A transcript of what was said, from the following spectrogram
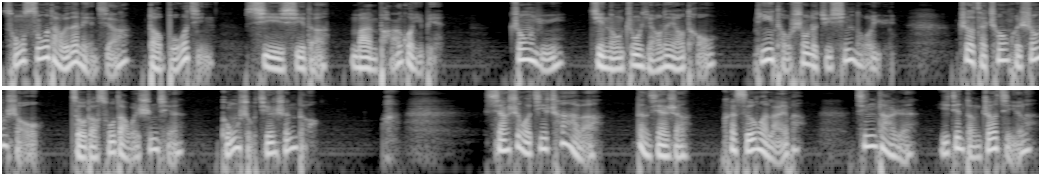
从苏大伟的脸颊到脖颈，细细的慢爬过一遍。终于，金龙珠摇了摇头，低头说了句新罗语，这才抽回双手，走到苏大伟身前，拱手尖声道：“想是我记差了，邓先生，快随我来吧。”金大人已经等着急了。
